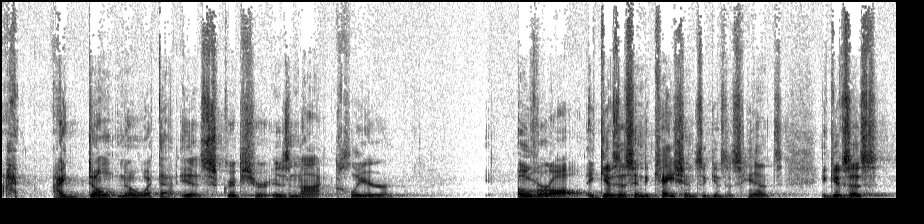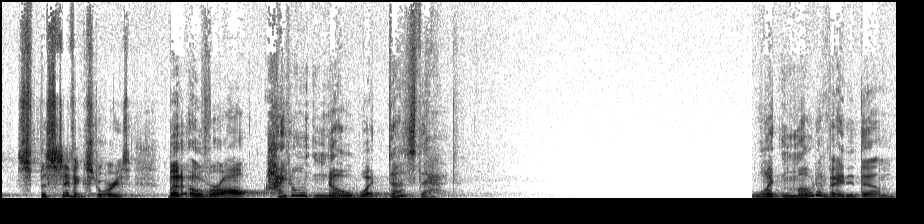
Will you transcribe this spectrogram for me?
I, I don't know what that is. Scripture is not clear overall. It gives us indications, it gives us hints, It gives us specific stories, but overall, I don't know what does that. What motivated them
